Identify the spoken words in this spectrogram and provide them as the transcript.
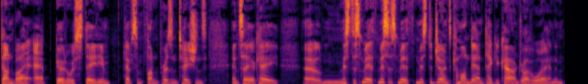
done by app, go to a stadium, have some fun presentations, and say, okay, uh, Mr. Smith, Mrs. Smith, Mr. Jones, come on down, take your car and drive away. And then,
